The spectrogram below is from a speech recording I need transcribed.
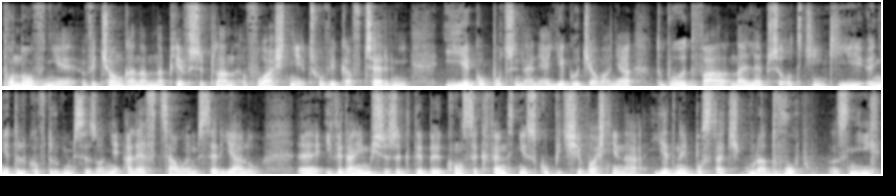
ponownie wyciąga nam na pierwszy plan właśnie człowieka w czerni i jego poczynania, jego działania, to były dwa najlepsze odcinki nie tylko w drugim sezonie, ale w całym serialu. I wydaje mi się, że gdyby konsekwentnie skupić się właśnie na jednej postaci, góra dwóch z nich,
